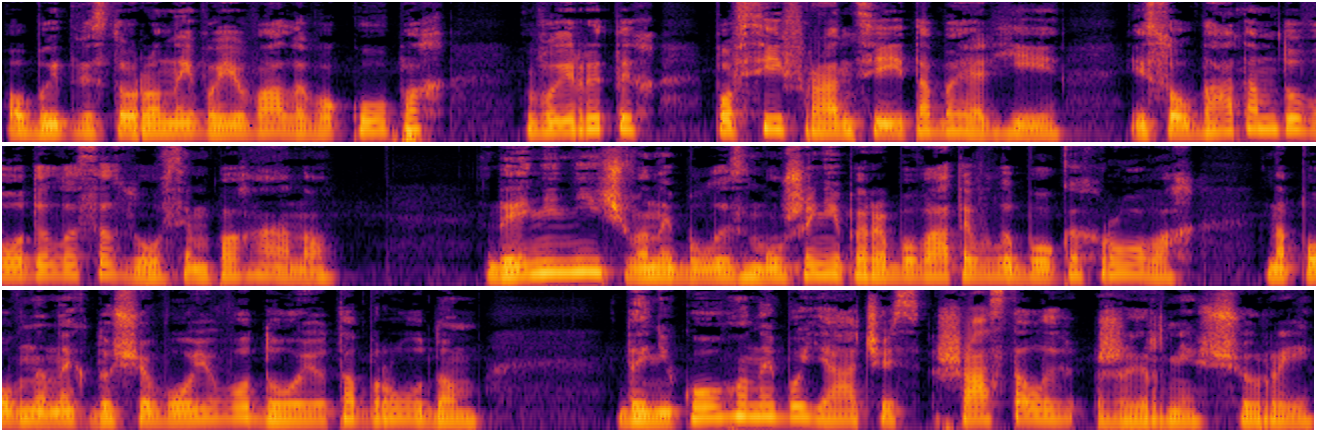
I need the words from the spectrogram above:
Обидві сторони воювали в окопах, виритих по всій Франції та Бельгії, і солдатам доводилося зовсім погано. День і ніч вони були змушені перебувати в глибоких ровах, наповнених дощовою водою та брудом, де нікого не боячись, шастали жирні щури.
